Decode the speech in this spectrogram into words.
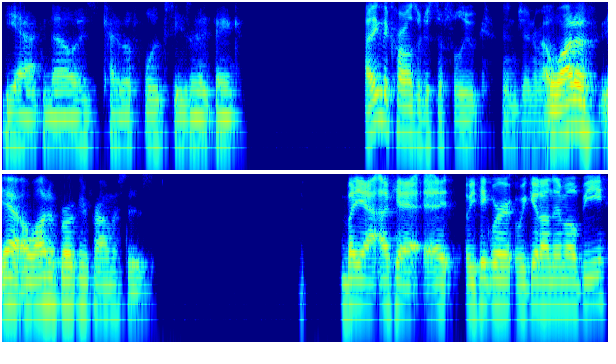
yeah, no, it was kind of a fluke season, I think. I think the Cardinals are just a fluke in general. A lot of yeah, a lot of broken promises. But yeah, okay. Uh, we think we're we good on MLB.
